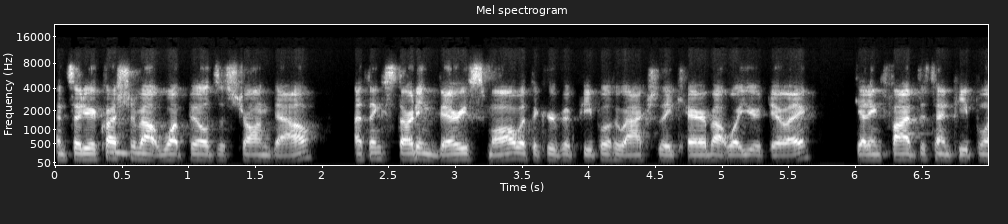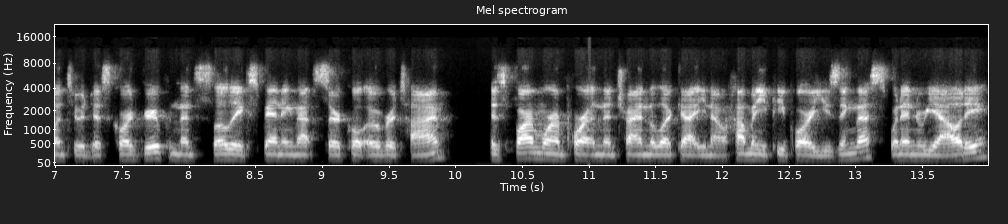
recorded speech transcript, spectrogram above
And so, to your question about what builds a strong DAO, I think starting very small with a group of people who actually care about what you're doing, getting five to 10 people into a Discord group, and then slowly expanding that circle over time is far more important than trying to look at, you know, how many people are using this. When in reality,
